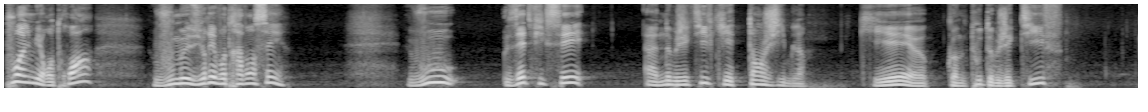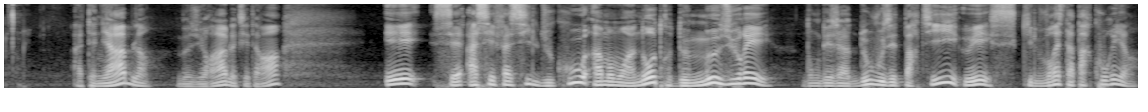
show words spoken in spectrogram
Point numéro 3, vous mesurez votre avancée. Vous êtes fixé un objectif qui est tangible, qui est, euh, comme tout objectif, atteignable, mesurable, etc Et c'est assez facile du coup, à un moment ou à un autre, de mesurer. Donc déjà d'où vous êtes parti et ce qu'il vous reste à parcourir.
